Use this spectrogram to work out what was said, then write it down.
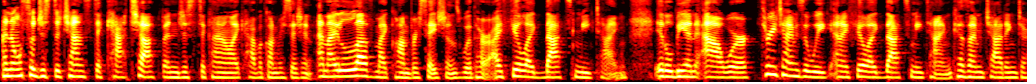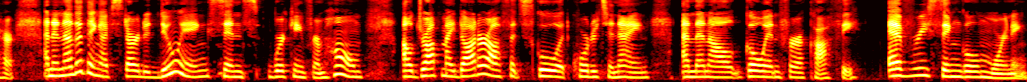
and also just a chance to catch up and just to kind of like have a conversation. And I love my conversations with her. I feel like that's me time. It'll be an hour, three times a week, and I feel like that's me time because I'm chatting to her. And another thing I've started doing since working from home, I'll drop my daughter off at school at quarter to nine, and then I'll go in for a coffee every single morning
